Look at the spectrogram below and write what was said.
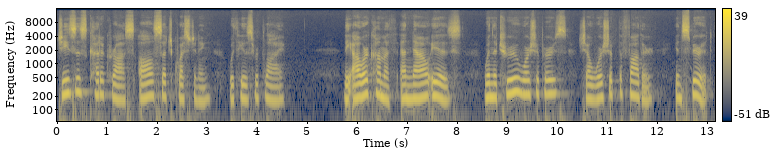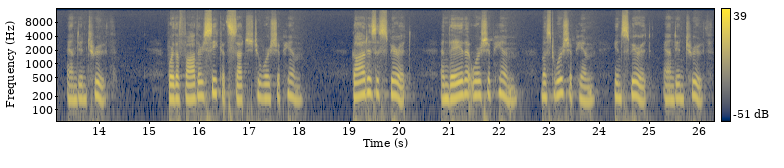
Jesus cut across all such questioning with his reply The hour cometh, and now is, when the true worshippers shall worship the Father in spirit and in truth. For the Father seeketh such to worship him. God is a spirit, and they that worship him must worship him in spirit and in truth.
